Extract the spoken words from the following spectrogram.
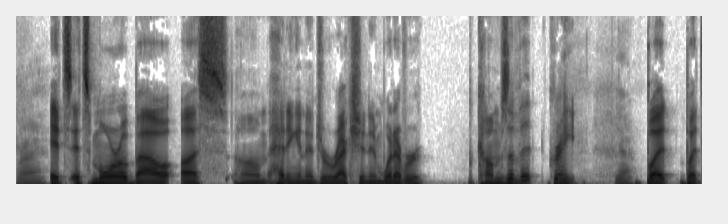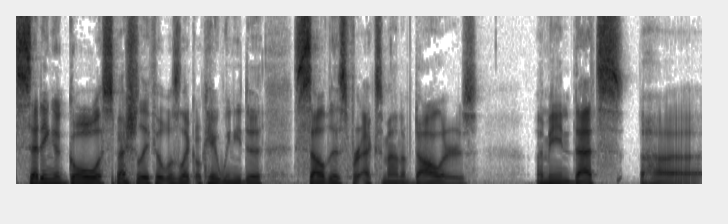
Right. it's it's more about us um, heading in a direction and whatever comes of it great mm-hmm. Yeah. but but setting a goal especially if it was like okay we need to sell this for x amount of dollars i mean that's uh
